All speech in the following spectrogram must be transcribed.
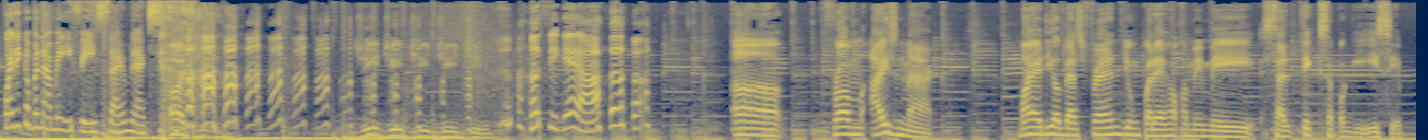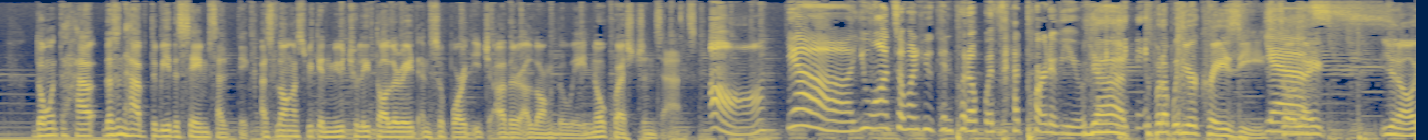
Pwede ka ba namin i-FaceTime next? Oh, G. G, G, G, G, G. Sige ah. Uh, from Eisenmack, my ideal best friend, yung pareho kami may saltik sa pag-iisip. Don't have doesn't have to be the same saltik as long as we can mutually tolerate and support each other along the way. No questions asked. Aw. Yeah. You want someone who can put up with that part of you. Yeah, to put up with your crazy. Yes. So like, you know,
